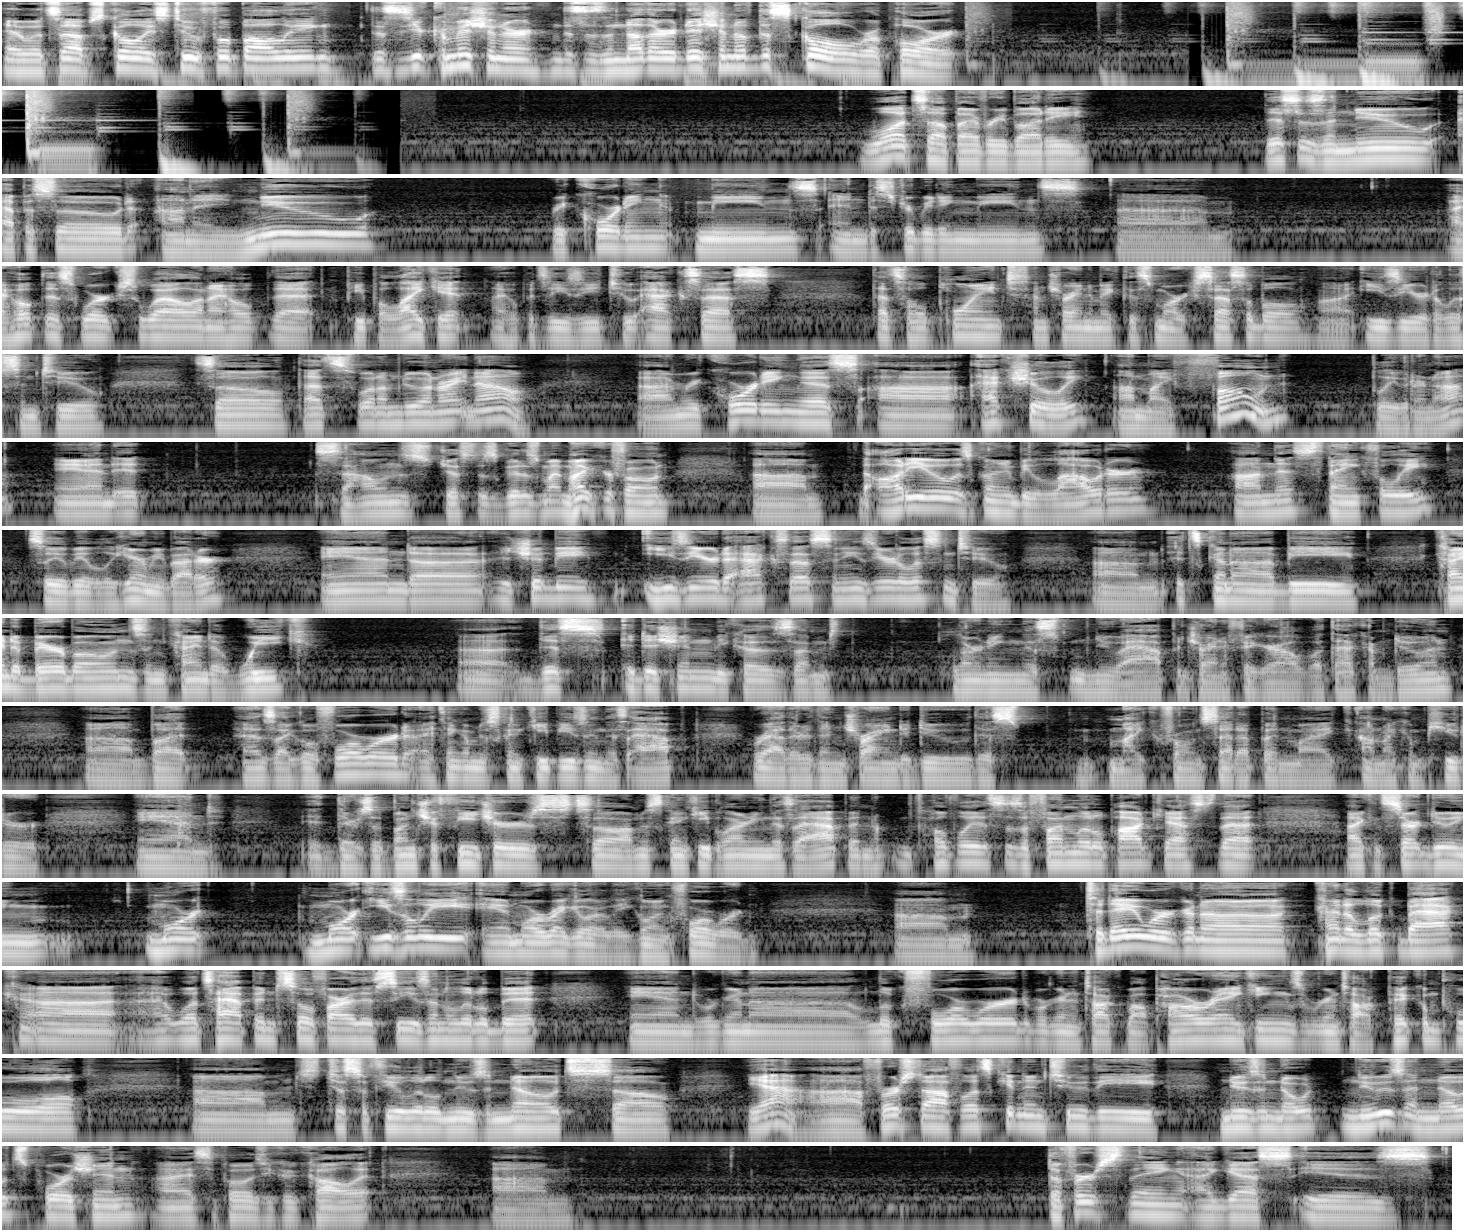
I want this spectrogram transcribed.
Hey, what's up, Scully's 2 Football League? This is your commissioner. This is another edition of the Skull Report. What's up, everybody? This is a new episode on a new recording means and distributing means. Um, I hope this works well and I hope that people like it. I hope it's easy to access. That's the whole point. I'm trying to make this more accessible, uh, easier to listen to. So that's what I'm doing right now. I'm recording this uh, actually on my phone, believe it or not, and it sounds just as good as my microphone. Um, the audio is going to be louder on this, thankfully, so you'll be able to hear me better. And uh, it should be easier to access and easier to listen to. Um, it's going to be kind of bare bones and kind of weak uh, this edition because I'm learning this new app and trying to figure out what the heck I'm doing. Uh, but as I go forward, I think I'm just going to keep using this app rather than trying to do this microphone setup in my on my computer. And it, there's a bunch of features, so I'm just going to keep learning this app. And hopefully, this is a fun little podcast that I can start doing more more easily and more regularly going forward. Um, today, we're going to kind of look back uh, at what's happened so far this season a little bit and we're gonna look forward. We're gonna talk about power rankings. We're gonna talk pick and pool. Um, just a few little news and notes. So yeah, uh, first off, let's get into the news and news and notes portion. I suppose you could call it. Um, the first thing I guess is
